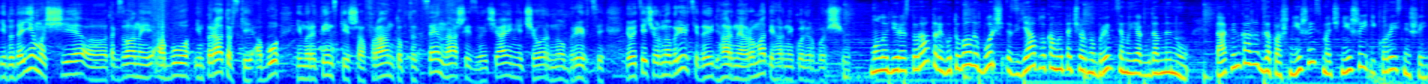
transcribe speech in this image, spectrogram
І додаємо ще е, так званий або імператорський, або імеретинський шафран. Тобто це наші звичайні чорнобривці. І оці чорнобривці дають гарний аромат і гарний колір борщу. Молоді ресторатори готували борщ з яблуками та чорнобривцями, як в давнину. Так він кажуть, запашніший, смачніший і корисніший.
